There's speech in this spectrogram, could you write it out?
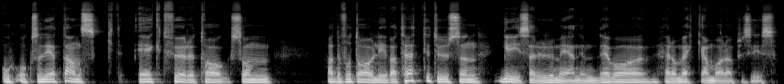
också det ett danskt ägt företag som hade fått avliva 30 000 grisar i Rumänien. Det var häromveckan bara precis.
